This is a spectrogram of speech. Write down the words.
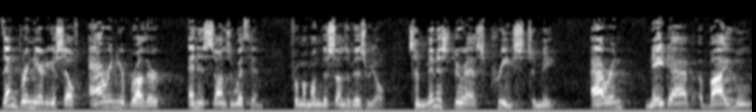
Then bring near to yourself Aaron your brother and his sons with him from among the sons of Israel to minister as priests to me. Aaron, Nadab, Abihu,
